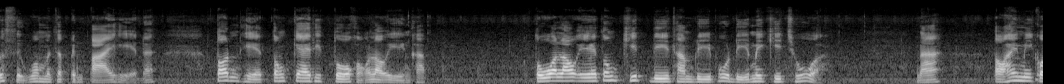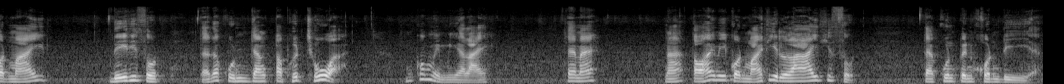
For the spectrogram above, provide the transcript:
รู้สึกว่ามันจะเป็นปลายเหตุนะต้นเหตุต้องแก้ที่ตัวของเราเองครับ ตัวเราเองต้องคิดดีทำดีพูดดีไม่คิดชั่วนะ ต่อให้มีกฎหมายดีที่สุด แต่ถ้าคุณยังประพฤติชั่ว มันก็ไม่มีอะไร ใช่ไหมนะต่อให้มีกฎหมายที่ร้ายที่สุด แต่คุณเป็นคนดีอะ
